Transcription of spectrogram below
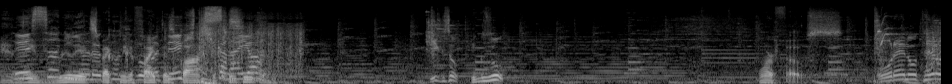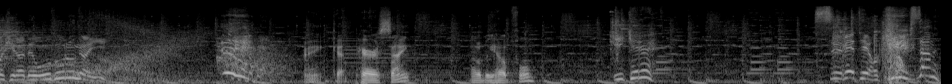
Man, they really expect me to fight this boss with two people. Morphos. Alright, got Parasite. That'll be helpful. 全てを切り刻む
